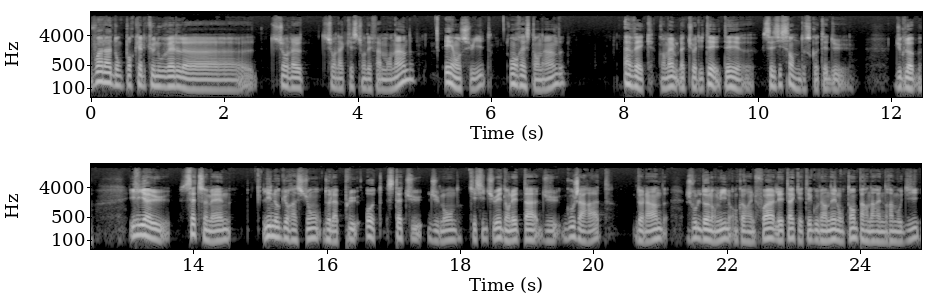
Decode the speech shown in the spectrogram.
Voilà donc pour quelques nouvelles euh, sur, sur la question des femmes en Inde. Et ensuite, on reste en Inde avec quand même l'actualité était euh, saisissante de ce côté du, du globe. Il y a eu cette semaine l'inauguration de la plus haute statue du monde qui est située dans l'état du Gujarat de l'Inde. Je vous le donne en mille, encore une fois, l'état qui a été gouverné longtemps par Narendra Modi,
